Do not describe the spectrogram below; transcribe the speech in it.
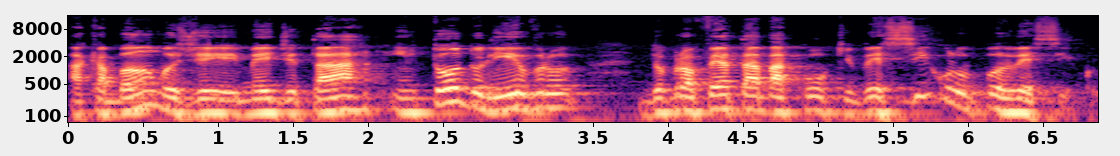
acabamos de meditar em todo o livro do profeta Abacuque, versículo por versículo.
